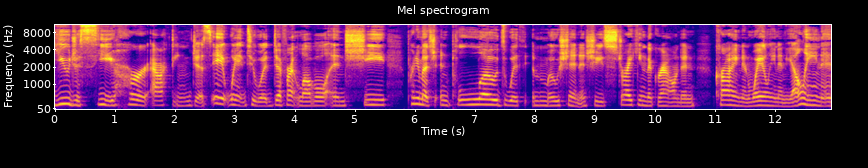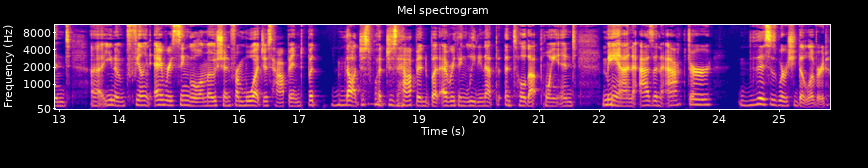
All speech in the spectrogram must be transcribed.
you just see her acting just it went to a different level and she pretty much implodes with emotion and she's striking the ground and crying and wailing and yelling and uh, you know feeling every single emotion from what just happened but not just what just happened but everything leading up until that point. And man as an actor this is where she delivered.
